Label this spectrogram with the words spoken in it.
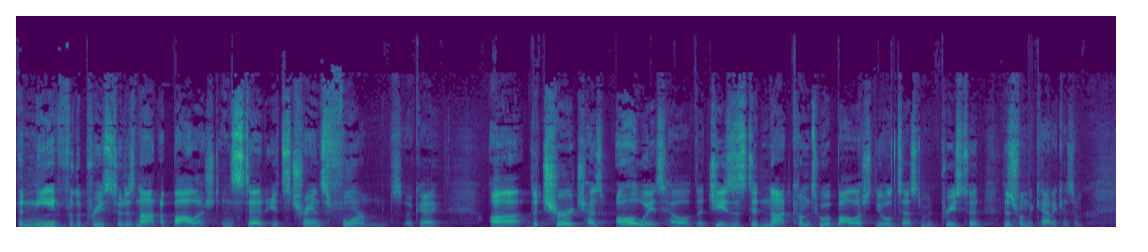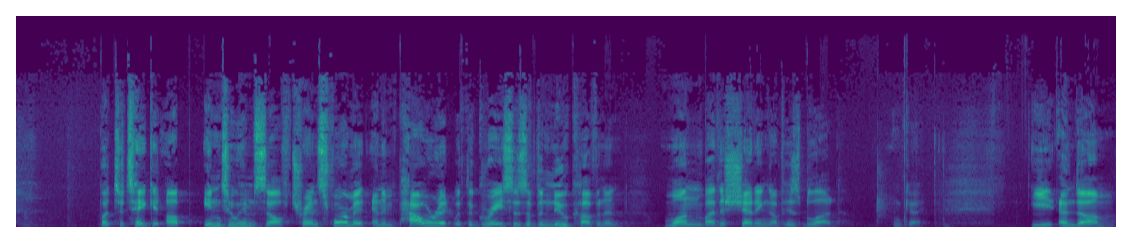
the need for the priesthood is not abolished. Instead, it's transformed. Okay. Uh, the church has always held that Jesus did not come to abolish the Old Testament priesthood. This is from the Catechism but to take it up into himself, transform it, and empower it with the graces of the new covenant, won by the shedding of his blood. Okay? And, um,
